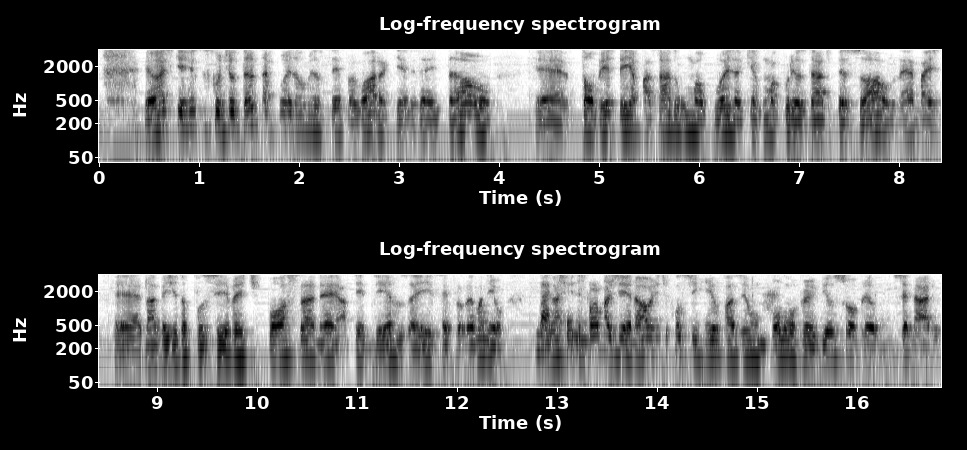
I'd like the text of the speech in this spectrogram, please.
Eu acho que a gente discutiu tanta coisa ao mesmo tempo agora, Kelly, né? Então, É, talvez tenha passado alguma coisa aqui, alguma curiosidade pessoal, né? Mas é, na medida possível a gente possa né, atendê-los aí sem problema nenhum. Mas acho que de forma geral a gente conseguiu fazer um bom overview sobre um cenário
